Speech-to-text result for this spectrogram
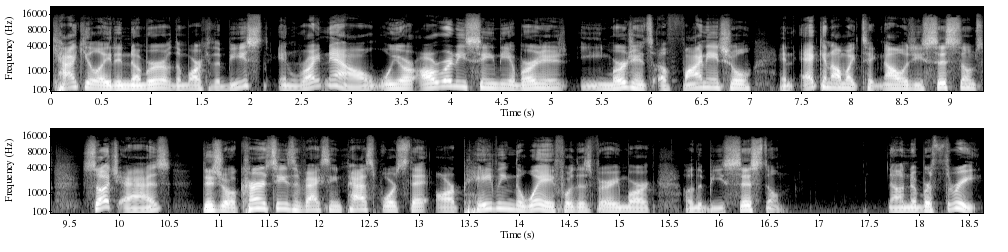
calculated number of the mark of the beast. And right now, we are already seeing the emergence of financial and economic technology systems such as digital currencies and vaccine passports that are paving the way for this very mark of the beast system. Now, number three,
